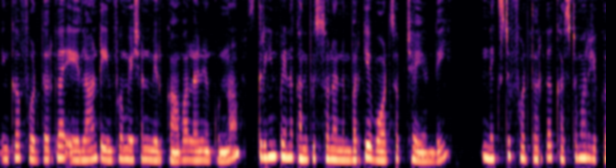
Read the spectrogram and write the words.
ఇంకా ఫర్దర్గా ఎలాంటి ఇన్ఫర్మేషన్ మీరు కావాలని అనుకున్నా స్క్రీన్ పైన కనిపిస్తున్న నెంబర్కి వాట్సాప్ చేయండి. నెక్స్ట్ ఫర్దర్గా కస్టమర్ యొక్క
